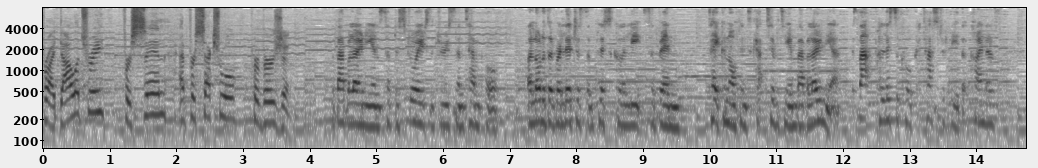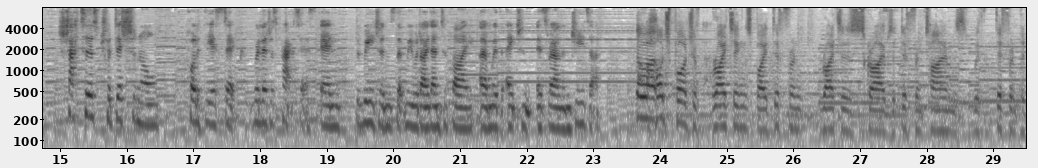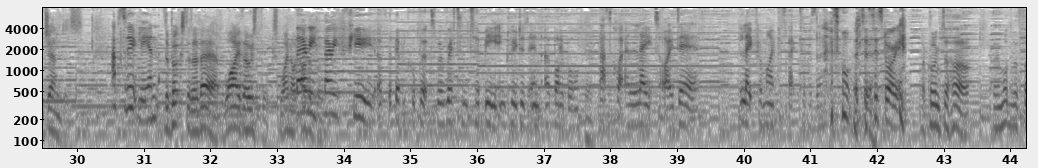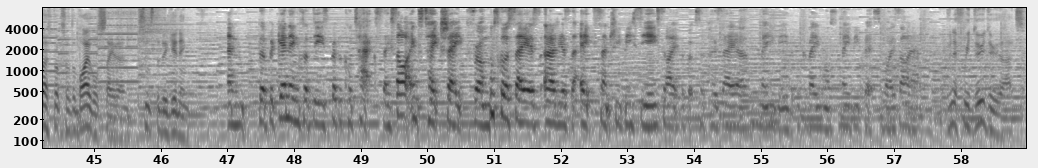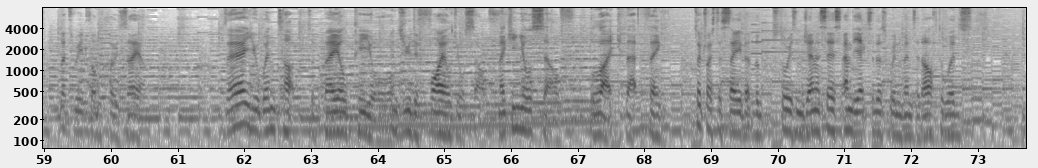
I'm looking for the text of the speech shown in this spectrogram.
for idolatry, for sin, and for sexual perversion. The Babylonians have destroyed the Jerusalem temple. A lot of the religious and political elites have been taken off into captivity in Babylonia. It's that political catastrophe that kind of shatters traditional polytheistic religious practice in the regions that we would identify um, with ancient Israel and Judah. So a hodgepodge of writings by different writers, scribes at different times with different agendas. Absolutely, and the books that are there, why those books? Why not very, other books? very few of the biblical books were written to be included in a Bible. Yeah. That's quite a late idea late from my perspective as a, as a historian. According to her, then what do the first books of the Bible say then, since the beginning? And the beginnings of these biblical texts, they're starting to take shape from, some scholars say, as early as the 8th century BCE, so like the books of Hosea, maybe the book of Amos, maybe bits of Isaiah. Even if we do do that, let's read from Hosea. There you went up to Baal Peor, and you defiled yourself, making yourself like that thing So tries to say that the stories in Genesis and the Exodus were invented afterwards.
